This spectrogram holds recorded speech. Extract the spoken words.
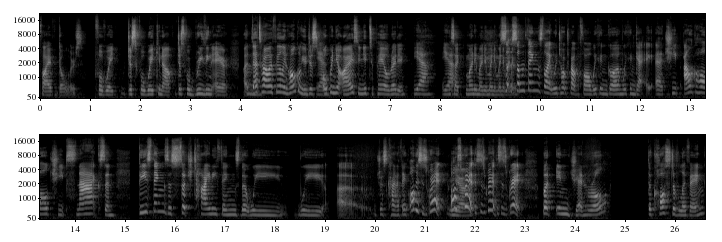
five dollars for wake just for waking up, just for breathing air. Uh, That's how I feel in Hong Kong. You just Mm. Yeah. open your eyes, you need to pay already. yeah yeah It's like money, money, money, money, So, money. some things like we talked about before, we can go and we can get uh, cheap alcohol, cheap snacks, and these things are such tiny things that we we uh, just kind of think, oh, this is great, oh, it's great, this is great, this is great. But in general, the cost of living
